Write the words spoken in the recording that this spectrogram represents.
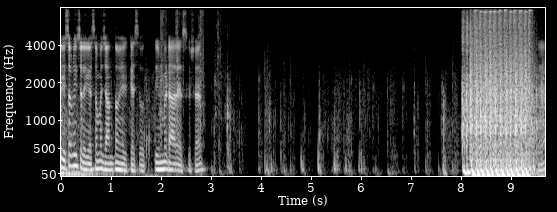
ये सब नहीं चलेगा ऐसा मैं जानता हूँ ये कैसे होता है। टीममेट आ रहा है इसके शायद। क्या?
